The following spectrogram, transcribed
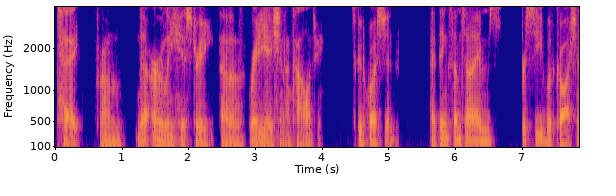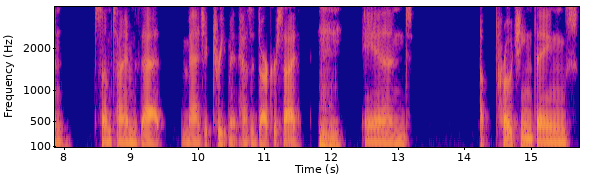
take from the early history of radiation oncology? It's a good question. I think sometimes proceed with caution. Sometimes that magic treatment has a darker side. Mm-hmm. And approaching things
